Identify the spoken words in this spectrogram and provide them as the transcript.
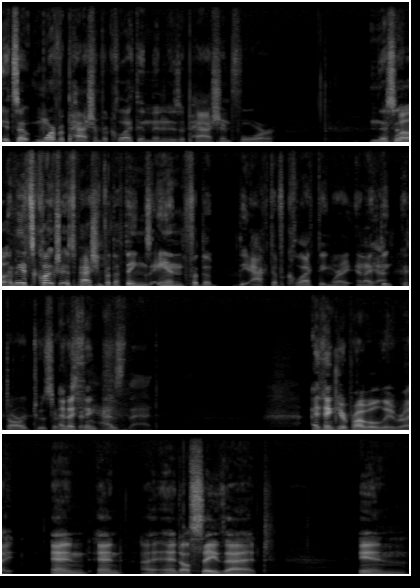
it's a more of a passion for collecting than it is a passion for this, Well- I mean, it's collection. It's passion for the things and for the the act of collecting, right? And I Yeah. think Godard, to a certain And I extent, think- has that. I think you're probably right, and and uh, and I'll say that in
